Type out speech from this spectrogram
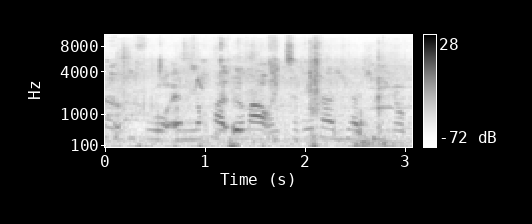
gerne irgendwo ähm, nochmal Irma und Theresa, die halt schon wieder auf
